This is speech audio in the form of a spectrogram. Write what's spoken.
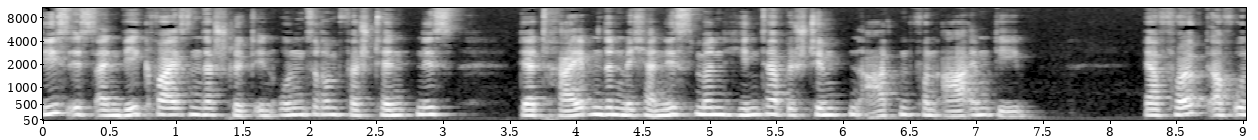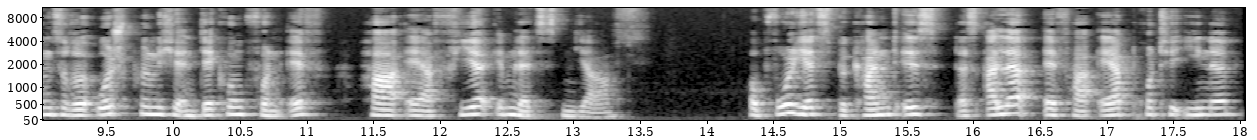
dies ist ein wegweisender Schritt in unserem Verständnis der treibenden Mechanismen hinter bestimmten Arten von AMD. Er folgt auf unsere ursprüngliche Entdeckung von FHR4 im letzten Jahr obwohl jetzt bekannt ist, dass alle FHR-Proteine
